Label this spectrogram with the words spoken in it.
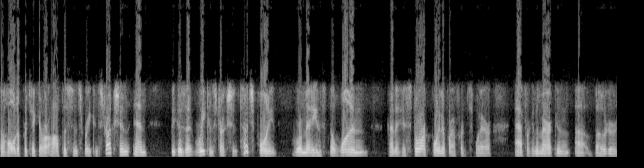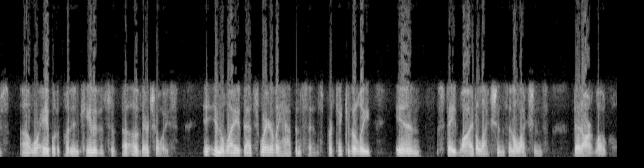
to hold a particular office since Reconstruction, and because that Reconstruction touch point remains the one kind of historic point of reference where African American uh, voters uh, were able to put in candidates of, uh, of their choice in a way that's rarely happened since, particularly in statewide elections and elections that aren't local.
